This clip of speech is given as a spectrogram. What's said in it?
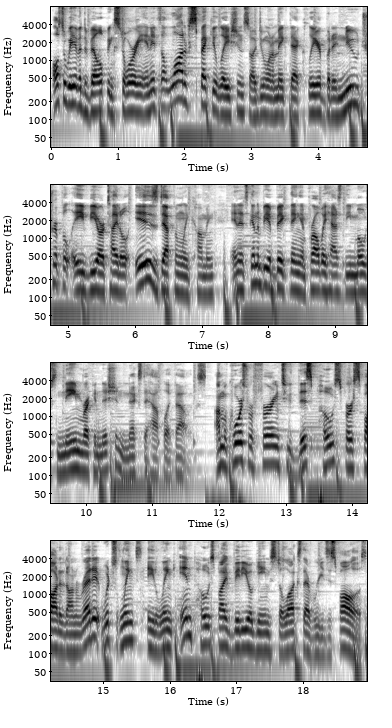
Also, we have a developing story, and it's a lot of speculation, so I do want to make that clear, but a new AAA VR title is definitely coming, and it's going to be a big thing and probably has the most name recognition next to Half-Life Alyx. I'm of course referring to this post first spotted on Reddit, which linked a LinkedIn post by Video Games Deluxe that reads as follows.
